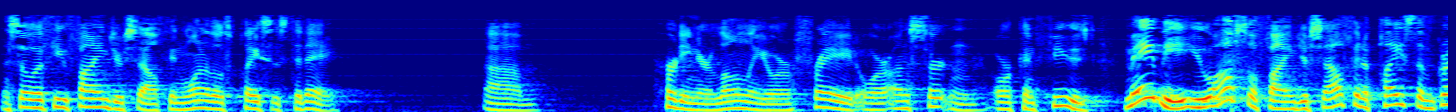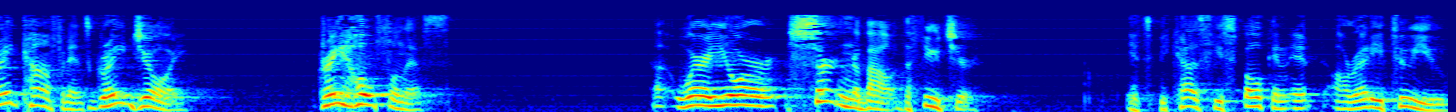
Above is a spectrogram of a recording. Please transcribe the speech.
And so if you find yourself in one of those places today, um, hurting or lonely or afraid or uncertain or confused, maybe you also find yourself in a place of great confidence, great joy, great hopefulness, uh, where you're certain about the future. It's because He's spoken it already to you,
